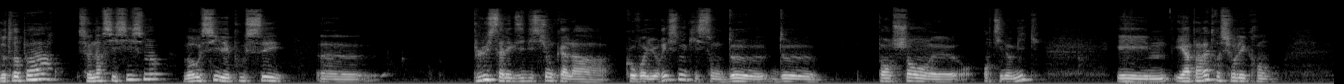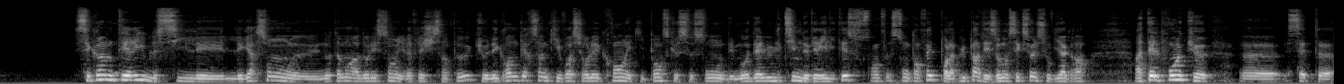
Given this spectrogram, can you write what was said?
D'autre part, ce narcissisme va aussi les pousser plus à l'exhibition qu'à la, qu'au voyeurisme, qui sont deux, deux penchants antinomiques, et, apparaître sur l'écran. C'est quand même terrible si les, garçons, euh, notamment adolescents, y réfléchissent un peu, que les grandes personnes qui voient sur l'écran et qui pensent que ce sont des modèles ultimes de virilité sont, en fait pour la plupart des homosexuels sous Viagra. À tel point que euh, cette euh,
